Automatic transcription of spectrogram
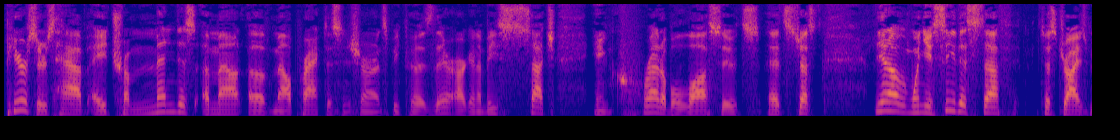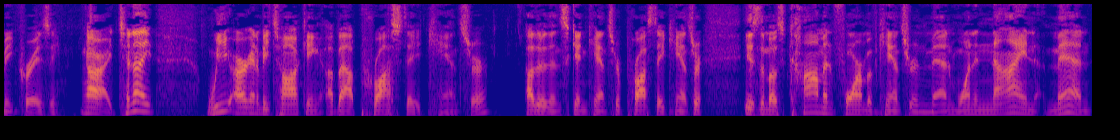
piercers have a tremendous amount of malpractice insurance because there are going to be such incredible lawsuits. It's just, you know, when you see this stuff, just drives me crazy. All right, tonight we are going to be talking about prostate cancer other than skin cancer, prostate cancer is the most common form of cancer in men. One in nine men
